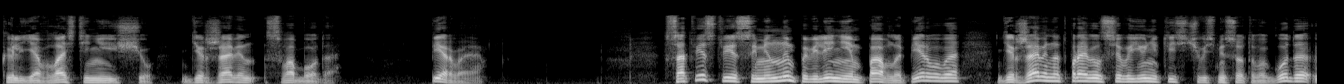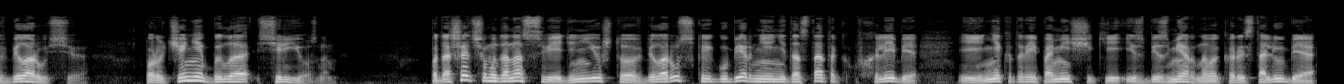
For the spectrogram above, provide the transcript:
коль я власти не ищу». Державин «Свобода». Первое. В соответствии с именным повелением Павла I Державин отправился в июне 1800 года в Белоруссию. Поручение было серьезным – подошедшему до нас сведению, что в белорусской губернии недостаток в хлебе и некоторые помещики из безмерного корыстолюбия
